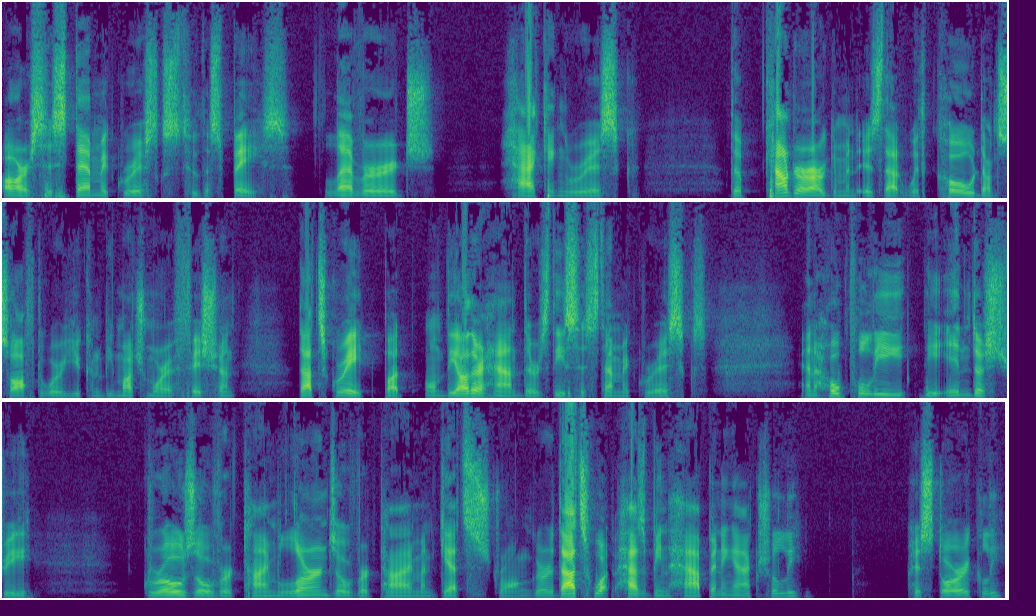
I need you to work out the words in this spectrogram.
are systemic risks to the space leverage, hacking risk. The counter argument is that with code and software, you can be much more efficient. That's great. But on the other hand, there's these systemic risks. And hopefully, the industry grows over time, learns over time, and gets stronger. That's what has been happening actually, historically.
